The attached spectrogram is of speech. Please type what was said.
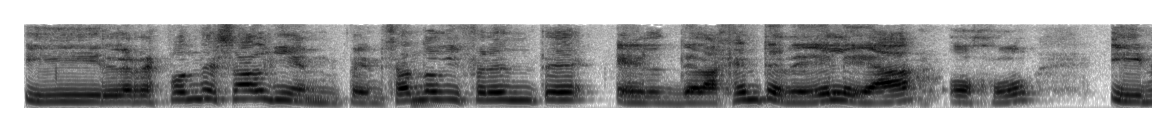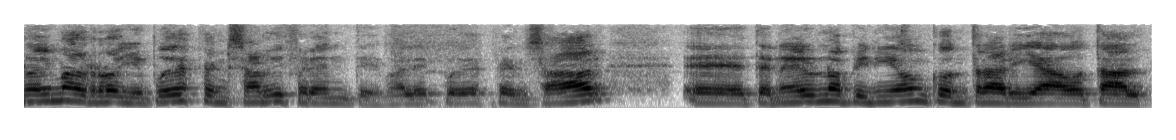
Y le respondes a alguien pensando diferente, el de la gente de LA, ojo, y no hay mal rollo. Y puedes pensar diferente, ¿vale? Puedes pensar, eh, tener una opinión contraria o tal.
